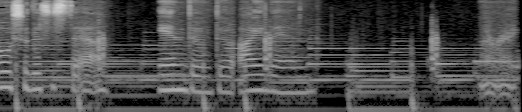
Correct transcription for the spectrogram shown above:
Oh, so this is the end of the island. Alright.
